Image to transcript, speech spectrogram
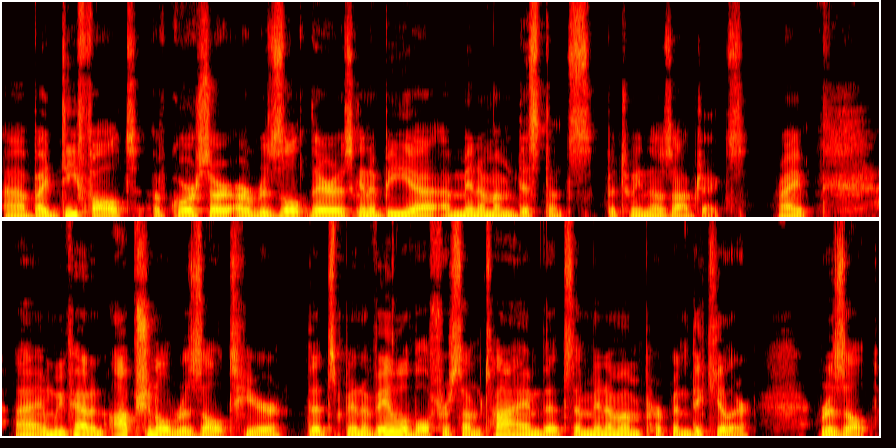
uh, by default, of course, our, our result there is going to be a, a, minimum distance between those objects, right? Uh, and we've had an optional result here that's been available for some time that's a minimum perpendicular result.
